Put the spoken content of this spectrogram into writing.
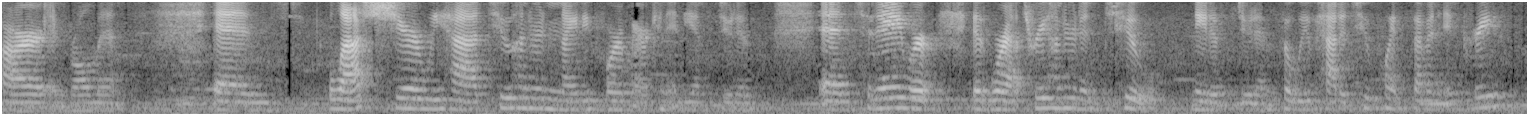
our enrollment, and last year we had 294 American Indian students, and today we're we're at 302 Native students. So we've had a 2.7 increase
